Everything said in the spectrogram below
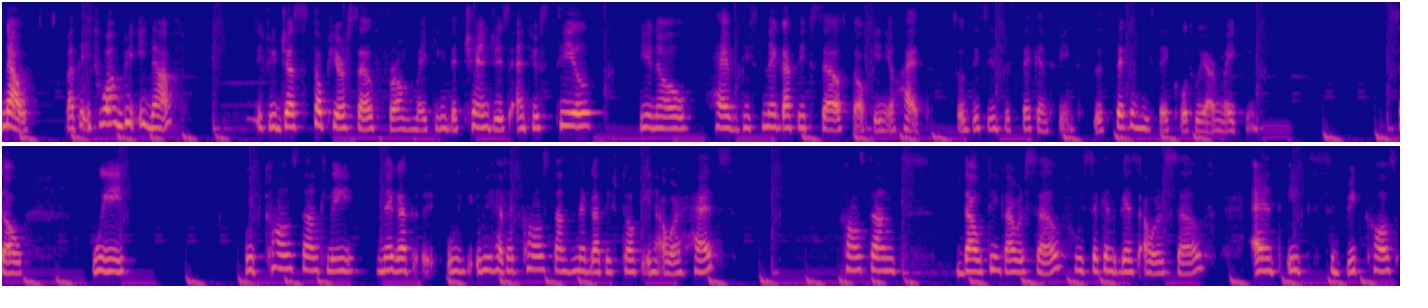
Now, but it won't be enough if you just stop yourself from making the changes and you still you know, have this negative self talk in your head. So, this is the second thing, the second mistake what we are making. So, we we constantly negative we, we have a constant negative talk in our heads constant doubting ourselves we second guess ourselves and it's because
